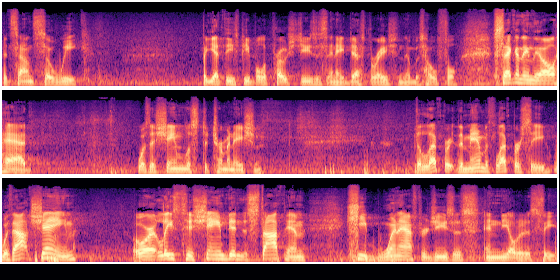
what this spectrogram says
It sounds so weak. But yet these people approached Jesus in a desperation that was hopeful. Second thing they all had was a shameless determination. The, leper, the man with leprosy, without shame, or at least his shame didn't stop him, he went after Jesus and kneeled at his feet.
